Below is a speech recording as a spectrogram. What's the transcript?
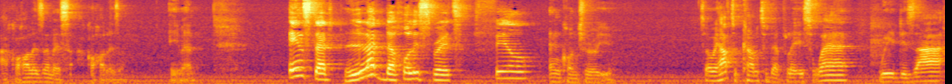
Alcoholism is alcoholism. Amen. Instead, let the Holy Spirit fill and control you. So we have to come to the place where we desire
